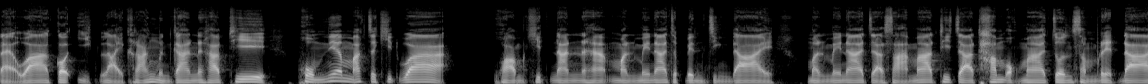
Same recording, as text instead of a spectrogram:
แต่ว่าก็อีกหลายครั้งเหมือนกันนะครับ ที่ผมเนี่ยมักจะคิดว่าความคิดนั้นนะฮะมันไม่น่าจะเป็นจริงได้ มันไม่น่าจะสามารถที่จะทำออกมาจนสำเร็จได้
